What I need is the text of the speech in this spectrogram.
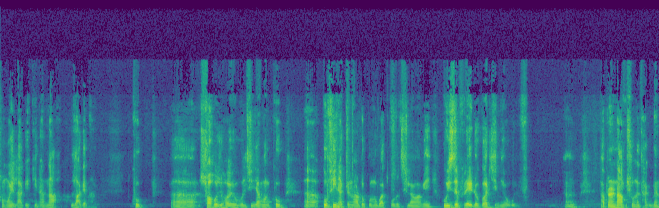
সময় লাগে কিনা, না, লাগে না। খুব সহজ হয়ে বলছি, যেমন খুব কঠিন একটা নাটক অনুবাদ করেছিলাম আমি who's afraid of Virginia Woolf হ্যাঁ আপনার নাম শুনে থাকবেন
